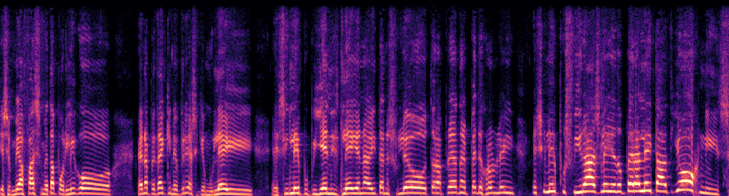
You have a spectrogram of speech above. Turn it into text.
Και σε μια φάση μετά από λίγο ένα παιδάκι νευρίασε και μου λέει, εσύ λέει που πηγαίνεις, λέει, ένα ήταν, σου λέω, τώρα πρέπει να ήταν πέντε χρόνια, λέει, εσύ λέει που σφυράς, λέει, εδώ πέρα, λέει, τα διώχνεις.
